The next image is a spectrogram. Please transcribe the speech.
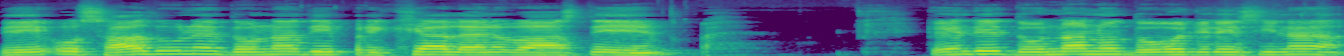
ਤੇ ਉਹ ਸਾਧੂ ਨੇ ਦੋਨਾਂ ਦੀ ਪ੍ਰੀਖਿਆ ਲੈਣ ਵਾਸਤੇ ਕਹਿੰਦੇ ਦੋਨਾਂ ਨੂੰ ਦੋ ਜਿਹੜੇ ਸੀ ਨਾ,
